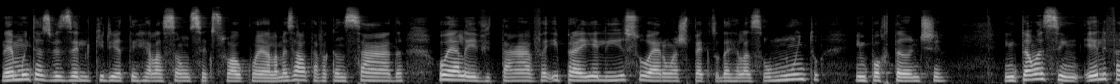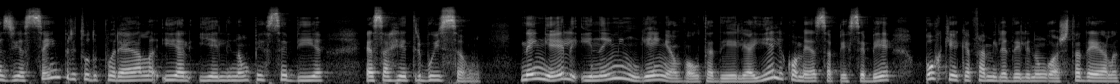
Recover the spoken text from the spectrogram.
Né? Muitas vezes ele queria ter relação sexual com ela, mas ela estava cansada, ou ela evitava, e para ele isso era um aspecto da relação muito importante. Então, assim, ele fazia sempre tudo por ela e, e ele não percebia essa retribuição nem ele e nem ninguém à volta dele. Aí ele começa a perceber por que, que a família dele não gosta dela,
